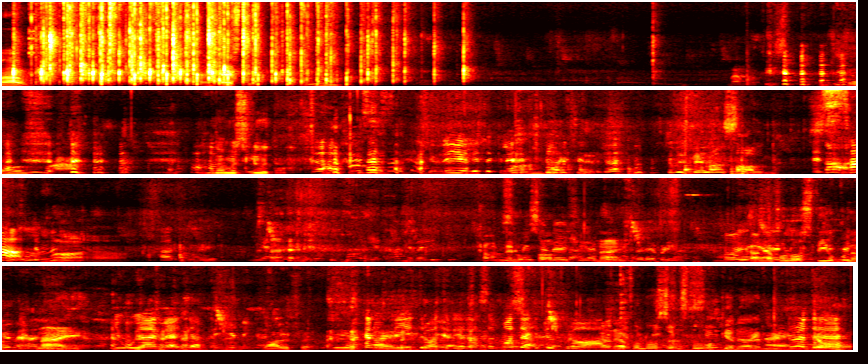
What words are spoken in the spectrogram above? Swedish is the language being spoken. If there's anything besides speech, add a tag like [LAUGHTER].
Wow. Fantastic. Men vad tyst. De har slutat. Ja, precis. Det blir ju lite knäppt. Ska vi spela en psalm? En psalm? Ja. Kan vi någon psalm? Nej. Kan jag få loss fiolen? Nej. Jo, jag är med. Varför? Det Jag kan nog bidra till deras. De har säkert gjort bra Kan jag få loss en stråke där? Tror du inte det?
